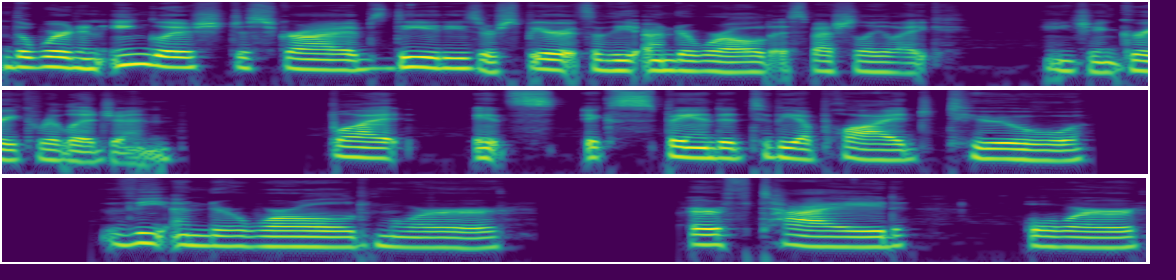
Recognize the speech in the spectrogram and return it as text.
the word in English describes deities or spirits of the underworld, especially like ancient Greek religion, but it's expanded to be applied to the underworld, more earth tide, or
